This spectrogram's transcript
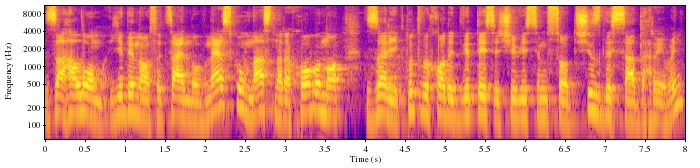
загалом єдиного соціального внеску в нас нараховано за рік. Тут виходить 2860 гривень.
